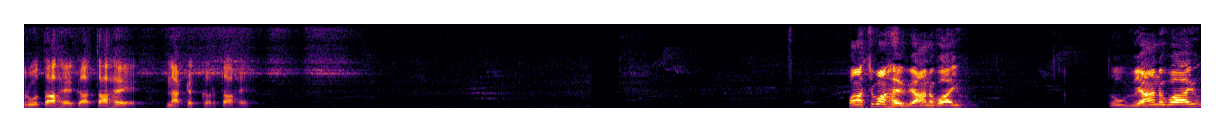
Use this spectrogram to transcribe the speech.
रोता है, गाता है, नाटक करता है। पांचवा है व्यान वायु। तो व्यान वायु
